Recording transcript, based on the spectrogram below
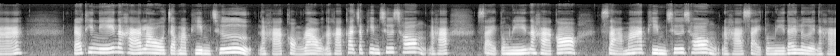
นะ แล้วทีนี้นะคะเราจะมาพิมพ์ชื่อนะคะของเรานะคะใครจะพิมพ์ชื่อช่องนะคะ ใส่ตรงนี้นะคะก็ สามารถพิมพ์ชื่อช่องนะคะ ใส่ตรงนี้ได้เลยนะคะ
